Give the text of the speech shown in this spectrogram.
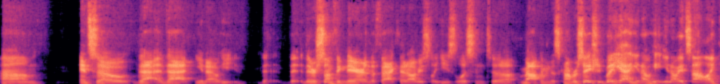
Um, and so that, that, you know, he, there's something there in the fact that obviously he's listened to Malcolm in this conversation. But yeah, you know, he, you know, it's not like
